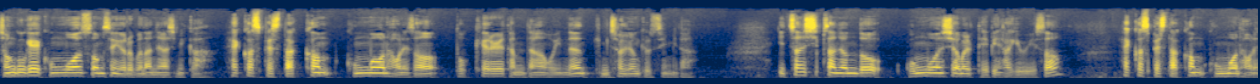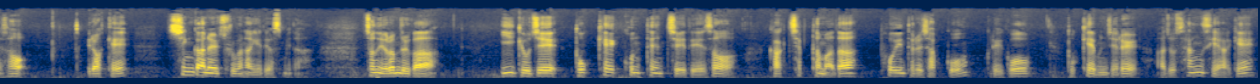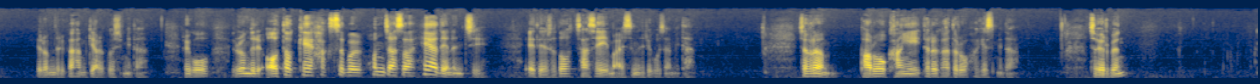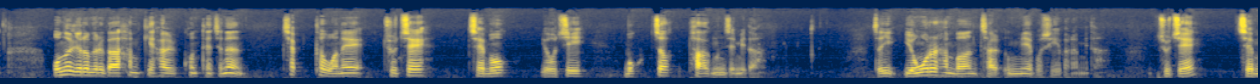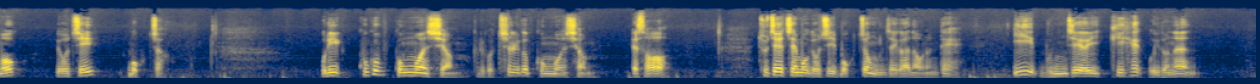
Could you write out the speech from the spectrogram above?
전국의 공무원 수험생 여러분 안녕하십니까? 해커스페스닷컴 공무원 학원에서 독해를 담당하고 있는 김철용 교수입니다. 2014년도 공무원 시험을 대비하기 위해서 해커스페스닷컴 공무원 학원에서 이렇게 신간을 출간하게 되었습니다. 저는 여러분들과 이 교재 독해 콘텐츠에 대해서 각 챕터마다 포인트를 잡고 그리고 독해 문제를 아주 상세하게 여러분들과 함께 할 것입니다. 그리고 여러분들이 어떻게 학습을 혼자서 해야 되는지에 대해서도 자세히 말씀드리고자 합니다. 자, 그럼 바로 강의 들어가도록 하겠습니다. 자, 여러분. 오늘 여러분들과 함께 할 콘텐츠는 챕터 1의 주제, 제목, 요지, 목적 파악 문제입니다. 자, 이 용어를 한번 잘 음미해 보시기 바랍니다. 주제, 제목, 요지, 목적. 우리 9급 공무원 시험 그리고 7급 공무원 시험 에서 주제, 제목, 요지, 목적 문제가 나오는데 이 문제의 기획 의도는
